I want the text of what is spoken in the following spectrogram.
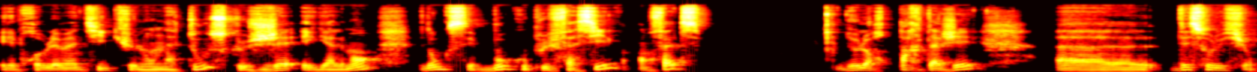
et les problématiques que l'on a tous, que j'ai également. Donc c'est beaucoup plus facile, en fait, de leur partager euh, des solutions.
